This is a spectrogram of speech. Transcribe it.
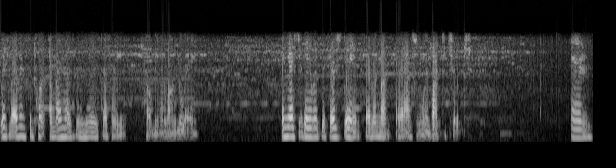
with love and support from my husband, he has definitely helped me along the way. And yesterday was the first day in seven months that I actually went back to church. And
